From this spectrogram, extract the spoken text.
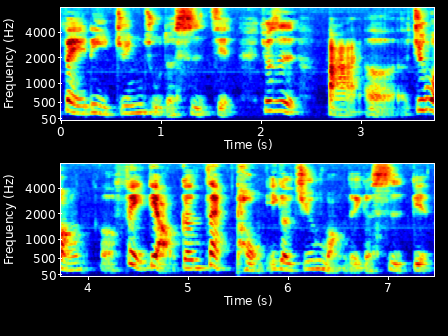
废立君主的事件，就是。把呃君王呃废掉，跟再捧一个君王的一个事变，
